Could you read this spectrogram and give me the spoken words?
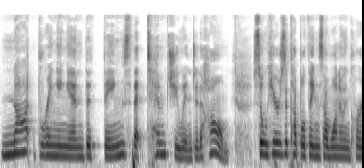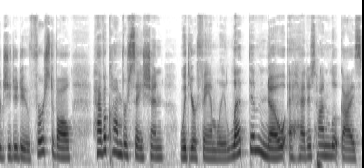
not bringing in the things that tempt you into the home. So, here's a couple things I want to encourage you to do. First of all, have a conversation with your family. Let them know ahead of time look, guys,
